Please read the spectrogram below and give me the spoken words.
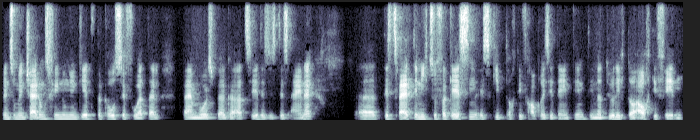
wenn es um Entscheidungsfindungen geht, der große Vorteil beim Wolfsberger AC. Das ist das eine. Äh, das zweite nicht zu vergessen, es gibt auch die Frau Präsidentin, die natürlich da auch die Fäden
